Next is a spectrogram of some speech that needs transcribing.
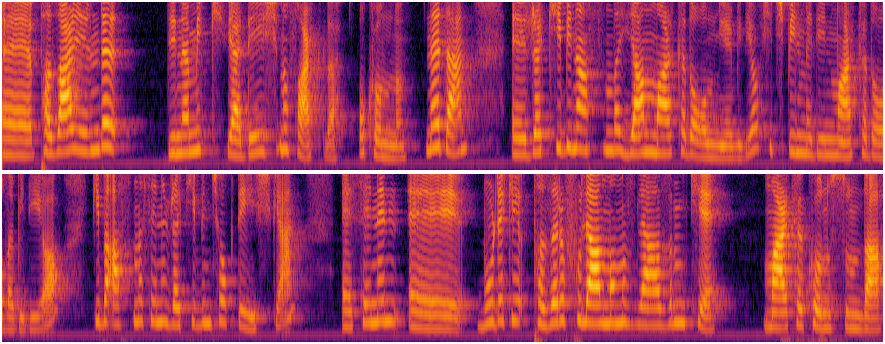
Ee, pazar yerinde dinamik ya değişimi farklı o konunun. Neden? Ee, rakibin aslında yan marka da olmayabiliyor. Hiç bilmediğin marka da olabiliyor. Gibi aslında senin rakibin çok değişken. Ee, senin e, buradaki pazarı full almamız lazım ki marka konusunda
